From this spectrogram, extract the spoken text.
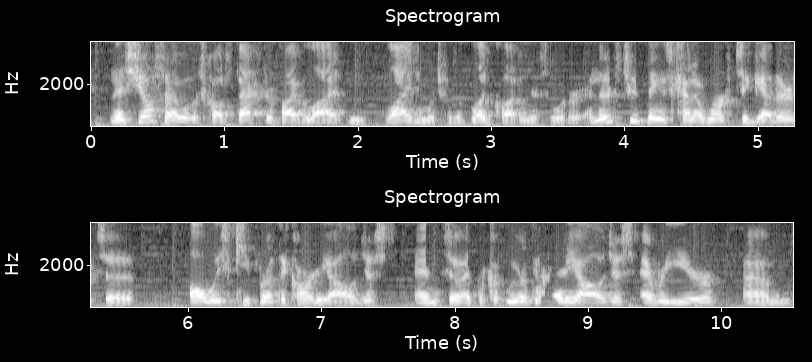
And then she also had what was called factor V Leiden, Leiden which was a blood clotting disorder. And those two things kind of work together to always keep her at the cardiologist. And so at the, we were at the cardiologist every year. Um,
